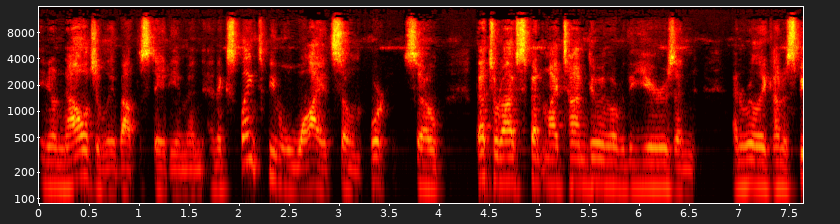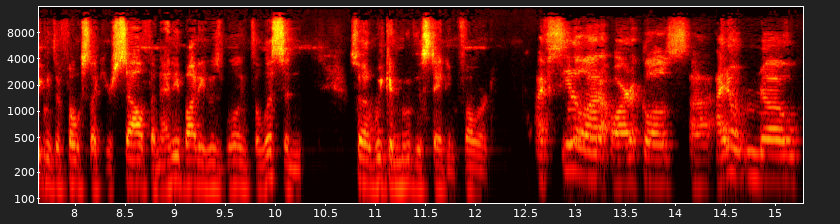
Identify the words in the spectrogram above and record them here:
you know knowledgeably about the stadium and, and explain to people why it's so important so that's what i've spent my time doing over the years and and really kind of speaking to folks like yourself and anybody who's willing to listen so that we can move the stadium forward I've seen a lot of articles. Uh, I don't know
